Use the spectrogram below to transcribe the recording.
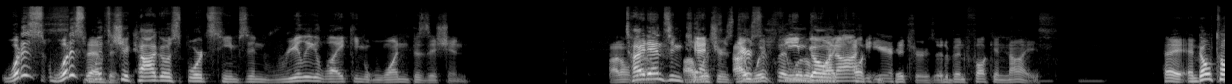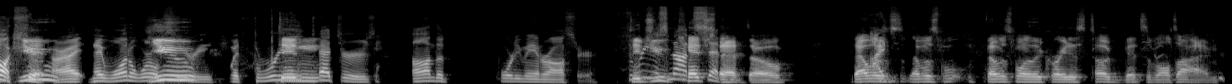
what is what is with Chicago sports teams in really liking one position? I don't Tight know. ends and I wish- catchers. I There's a wish they theme would've going liked on fucking here. Pitchers, it'd have been fucking nice. Hey, and don't talk shit. All right, they won a World you Series with three catchers on the forty-man roster. Did you is not catch seven. that though? That I- was that was that was one of the greatest tug bits of all time,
